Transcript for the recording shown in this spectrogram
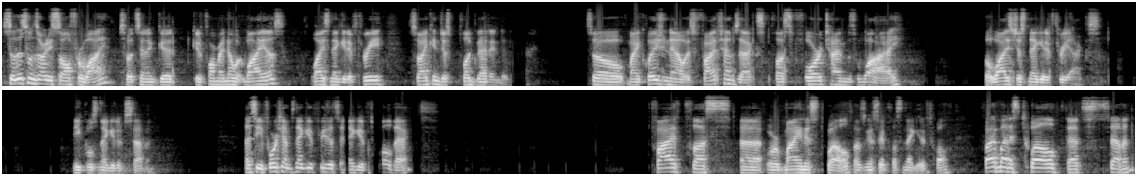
So this one's already solved for y, so it's in a good, good form. I know what y is. y is negative 3. So I can just plug that into there. So my equation now is 5 times x plus 4 times y, but y is just negative 3x, equals negative 7. Let's see, 4 times negative 3, that's a negative 12x. 5 plus, uh, or minus 12, I was going to say plus negative 12. 5 minus 12, that's 7.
